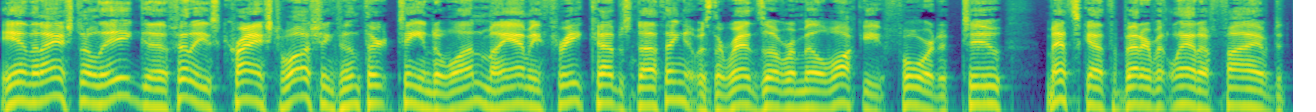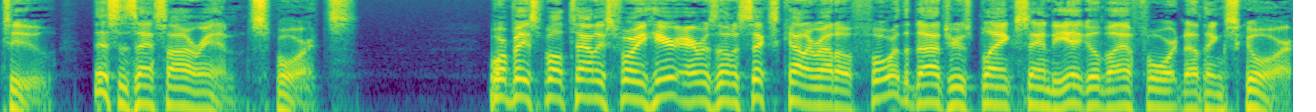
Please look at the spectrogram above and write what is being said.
In the National League, the Phillies crashed Washington 13 to 1, Miami 3, Cubs nothing. It was the Reds over Milwaukee 4 to 2. Mets got the better of Atlanta 5 to 2. This is SRN Sports. More baseball tallies for you here. Arizona 6, Colorado 4. The Dodgers blank San Diego by a 4 nothing score.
